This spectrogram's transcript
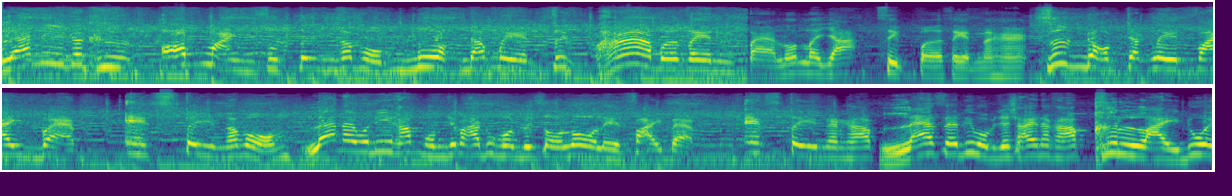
และนี่ก็คือ ออฟใหม่สุดตึงครับผม บวกดาเมจ 15%แต่ลดระยะ 10%นะฮะ ซึ่งดรอปจากเลนไฟแบบเอ็กซ์ตรีมครับผม และในวันนี้ครับผมจะพาทุกคนไปโซโล่เลนไฟแบบเอ็กซ์ตรีมกันครับ และเซตที่ผมจะใช้นะครับ ขึ้นไหลด้วย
